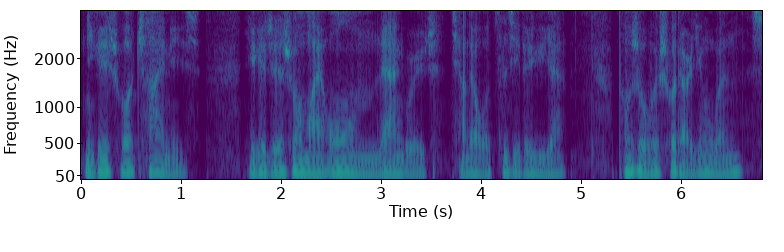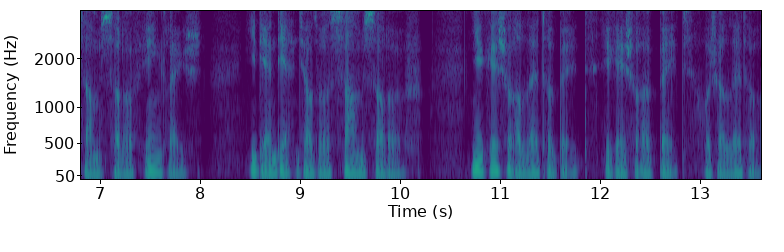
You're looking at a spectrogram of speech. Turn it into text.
你可以说 Chinese，也可以直接说 my own language，强调我自己的语言。同时我会说点英文，some sort of English。一点点叫做 some sort of，你也可以说 a little bit，也可以说 a bit 或者 a little，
